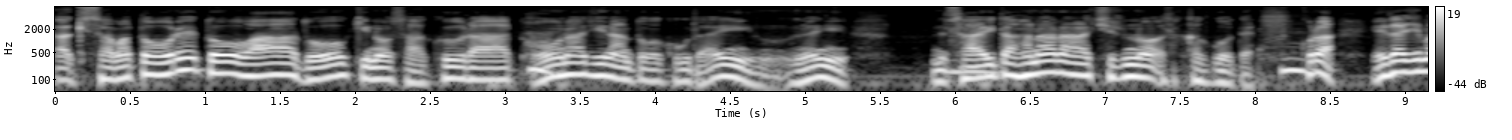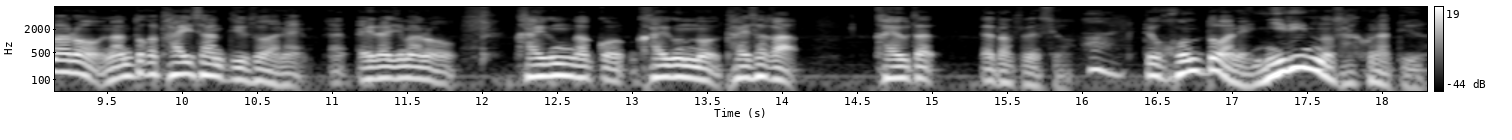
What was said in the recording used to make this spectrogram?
おあ貴様と俺とは同期の桜と同じなんとか国大に何で咲いた花なら散るの覚悟って、これは江田島のなんとか大佐っていう人がねあ江田島の海軍学校海軍の大佐が替え歌だったんですよ。はい。で本当はね二輪の桜っていう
